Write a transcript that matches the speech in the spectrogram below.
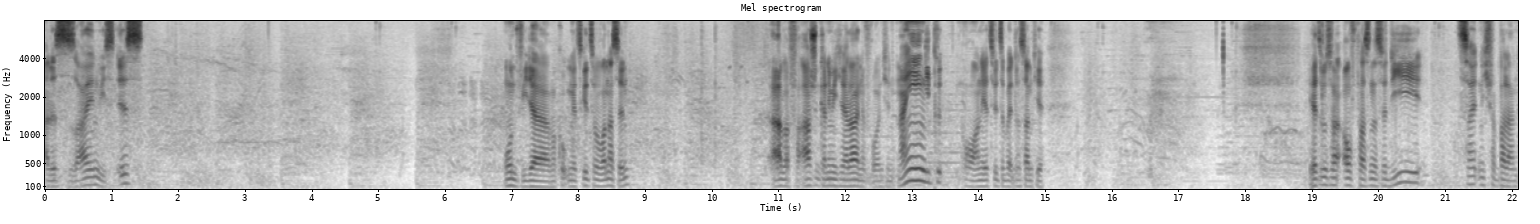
alles sein, wie es ist. Und wieder. Mal gucken, jetzt geht's aber woanders hin. Aber verarschen kann ich mich alleine, Freundchen. Nein, die... Pri oh, und jetzt wird's aber interessant hier. Jetzt müssen wir aufpassen, dass wir die Zeit nicht verballern.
